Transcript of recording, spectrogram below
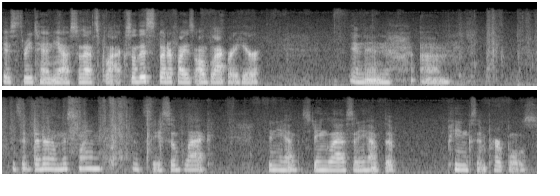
is 310. Yeah, so that's black. So this butterfly is all black right here. And then, um, is it better on this one? Let's see, so black. Then you have the stained glass, and you have the pinks and purples.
